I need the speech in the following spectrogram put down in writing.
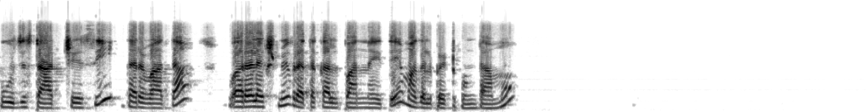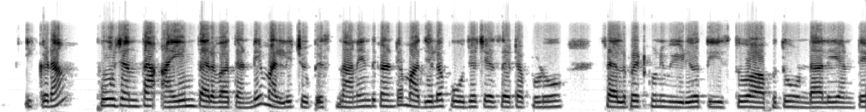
పూజ స్టార్ట్ చేసి తర్వాత వరలక్ష్మి వ్రతకల్పాన్ని అయితే మొదలు పెట్టుకుంటాము. ఇక్కడ పూజ అంతా అయిన తర్వాత అండి మళ్ళీ చూపిస్తున్నాను. ఎందుకంటే మధ్యలో పూజ చేసేటప్పుడు సెల పెట్టుకుని వీడియో తీస్తూ ఆపుతూ ఉండాలి అంటే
